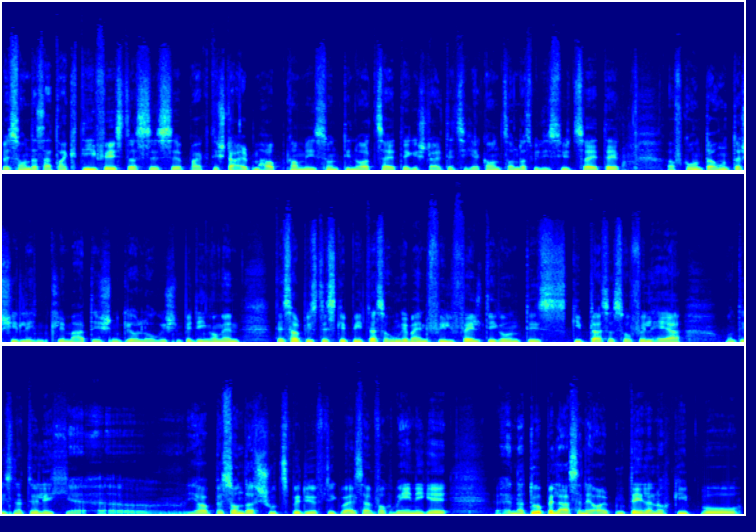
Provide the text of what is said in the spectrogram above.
besonders attraktive ist, dass es äh, praktisch der Alpenhauptkamm ist und die Nordseite gestaltet sich ja ganz anders wie die Südseite aufgrund der unterschiedlichen klimatischen, geologischen Bedingungen. Deshalb ist das Gebiet also ungemein vielfältig und es gibt also so viel her und ist natürlich äh, ja, besonders schutzbedürftig, weil es einfach wenige äh, naturbelassene Alpentäler noch gibt, wo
